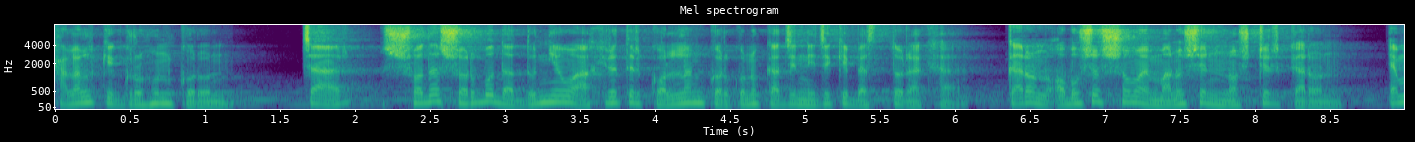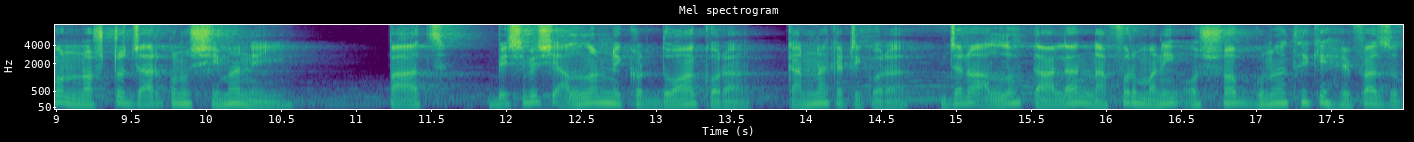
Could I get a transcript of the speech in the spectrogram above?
হালালকে গ্রহণ করুন। চার, সদা সর্বদা দুনিয়া ও আখিরাতের কল্যাণকর কোনো কাজে নিজেকে ব্যস্ত রাখা, কারণ অবসর সময় মানুষের নষ্টের কারণ, এমন নষ্ট যার কোনো সীমা নেই। পাঁচ, বেশি বেশি আল্লাহর নিকট দোয়া করা কান্নাকাটি করা, যেন আল্লাহ তাআলা নাফরমানি ও সব গুনাহ থেকে হেফাজত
